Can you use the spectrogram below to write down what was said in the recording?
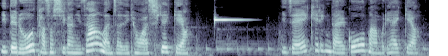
이대로 5시간 이상 완전히 경화시킬게요. 이제 캐링 달고 마무리할게요.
